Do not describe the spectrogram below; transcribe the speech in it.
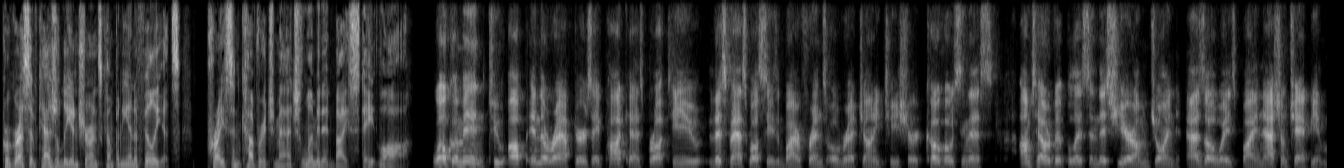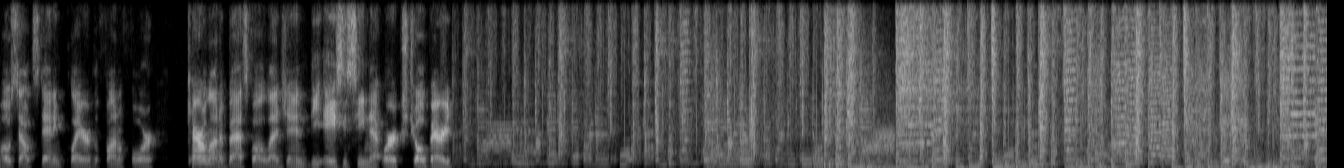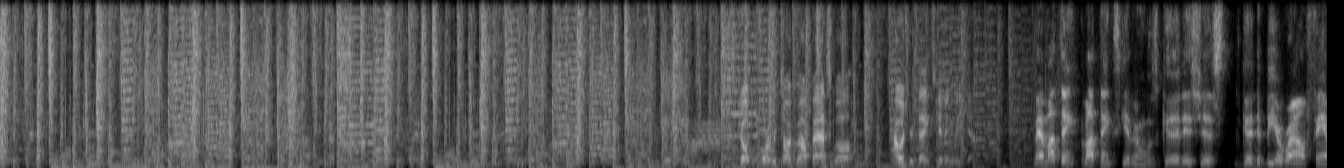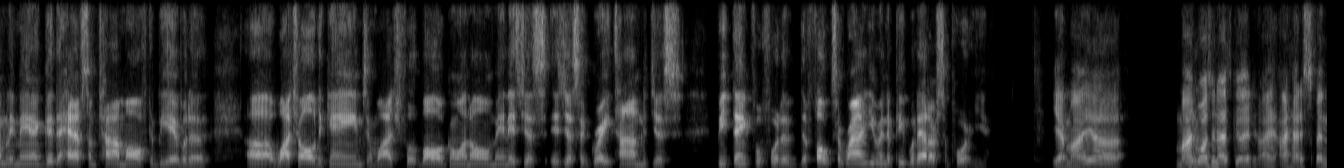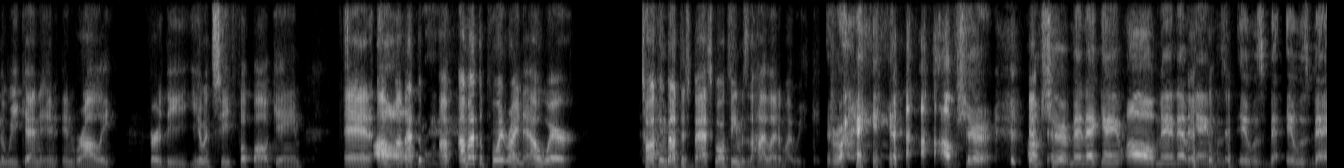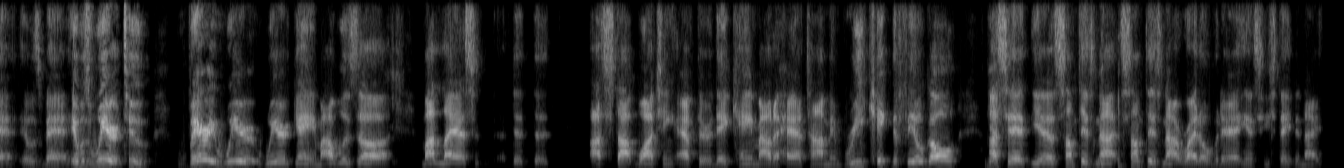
Progressive Casualty Insurance Company and Affiliates. Price and coverage match limited by state law. Welcome in to Up in the Rafters, a podcast brought to you this basketball season by our friends over at Johnny T-Shirt. Co-hosting this, I'm Taylor Vippolis, and this year I'm joined, as always, by a national champion, most outstanding player of the Final Four, Carolina basketball legend, the ACC Network's Joel Berry. Before we talk about basketball, how was your Thanksgiving weekend? Man, my think my Thanksgiving was good. It's just good to be around family, man. Good to have some time off to be able to uh, watch all the games and watch football going on. Man, it's just it's just a great time to just be thankful for the the folks around you and the people that are supporting you. Yeah, my uh mine wasn't as good. I, I had to spend the weekend in in Raleigh for the UNC football game. And I'm, oh, I'm at the I'm, I'm, at the point right now where talking about this basketball team is the highlight of my week. Right. I'm sure. I'm sure, man. That game. Oh man, that game was it was ba- it was bad. It was bad. It was weird too. Very weird, weird game. I was uh my last the the I stopped watching after they came out of halftime and re-kicked the field goal. Yeah. I said, yeah, something's not something's not right over there at NC State tonight.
